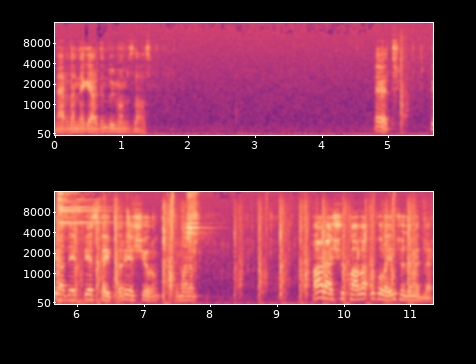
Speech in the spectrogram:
Nereden ne geldiğini duymamız lazım. Evet. Biraz FPS kayıpları yaşıyorum. Umarım hala şu parlaklık olayını çözemediler.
